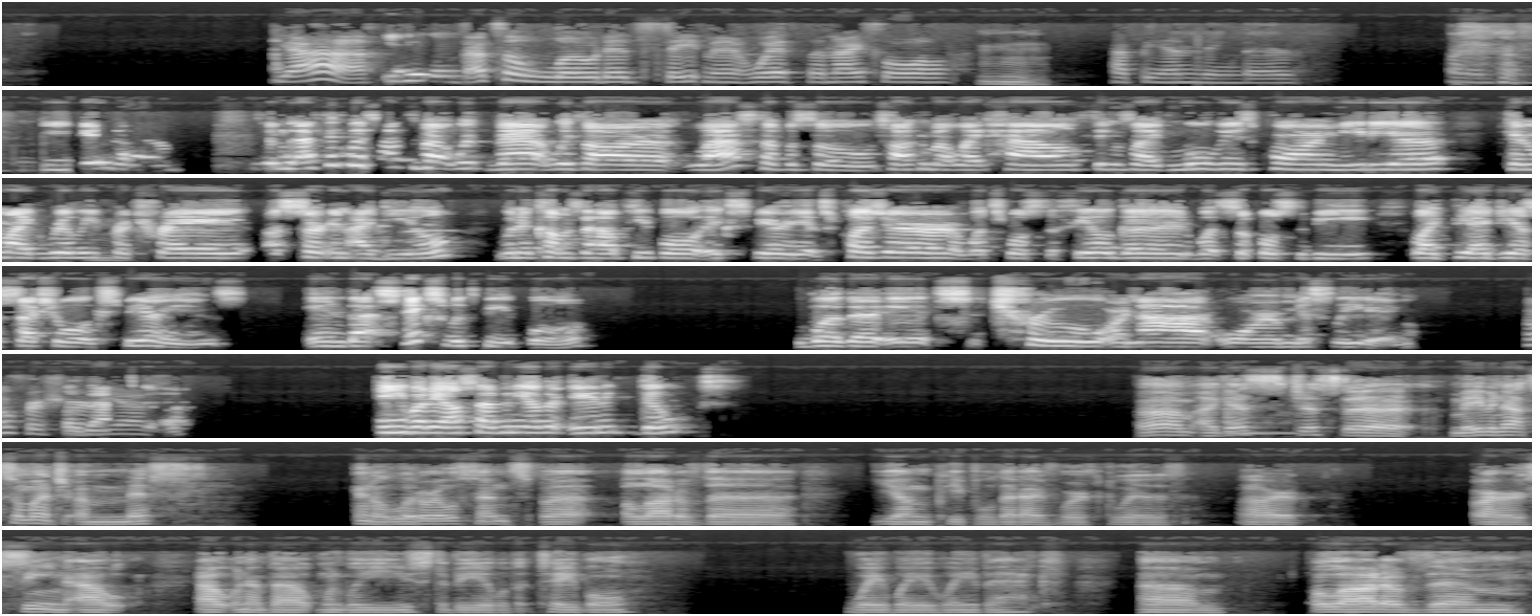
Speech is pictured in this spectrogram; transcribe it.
Wow. yeah, yeah. that's a loaded statement with a nice little Mm. happy ending there. Unintended. Yeah. And I think we talked about with that with our last episode, talking about like how things like movies, porn, media can like really Mm. portray a certain ideal when it comes to how people experience pleasure, what's supposed to feel good, what's supposed to be like the idea of sexual experience. And that sticks with people, whether it's true or not or misleading. Oh, for sure. that's Yeah. Anybody else have any other anecdotes? Um, I guess just uh maybe not so much a myth in a literal sense, but a lot of the young people that I've worked with are are seen out out and about when we used to be able to table way, way, way back. Um, a lot of them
